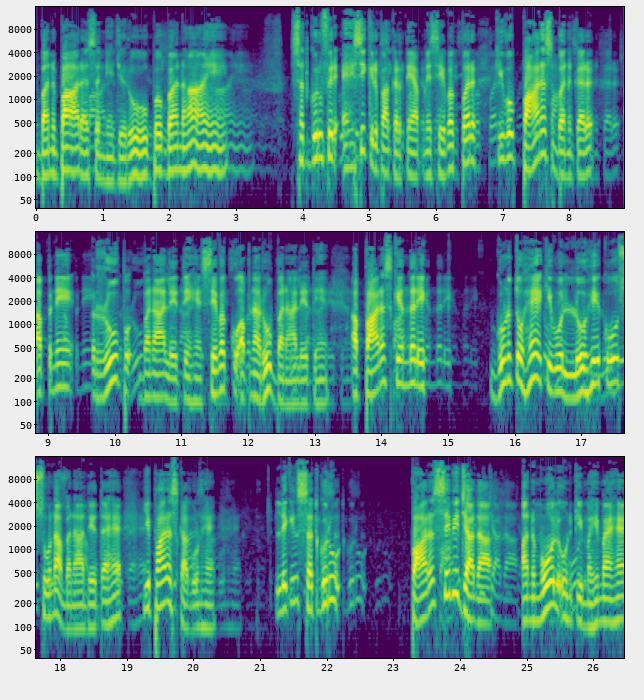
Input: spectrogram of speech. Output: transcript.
बन पारस निज रूप बनाए। सदगुरु फिर ऐसी कृपा करते हैं अपने सेवक पर कि वो पारस बनकर अपने रूप बना लेते हैं, सेवक को अपना रूप बना लेते हैं। अब पारस के अंदर एक गुण तो है कि वो लोहे को सोना बना देता है, ये पारस का गुण है। लेकिन सतगुरु पारस से भी ज़्यादा अनमोल उनकी महिमा है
